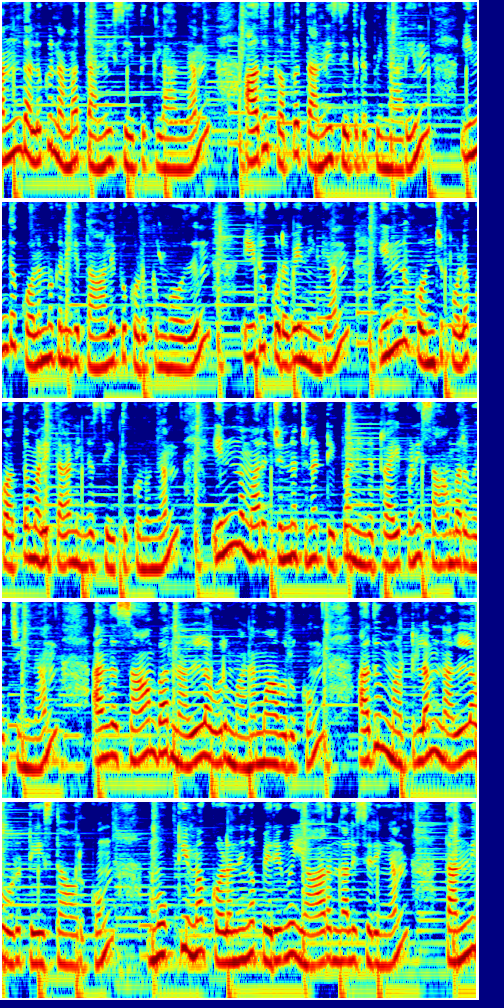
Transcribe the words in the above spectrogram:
அந்த அளவுக்கு நம்ம தண்ணி சேர்த்துக்கலாங்க. அதுக்கப்புறம் தண்ணி சேர்த்துட்ட பின்னாடி இந்த குழம்புக்கு நீங்கள் தாளிப்பு கொடுக்கும்போது இது கூடவே நீங்கள் இன்னும் கொஞ்சம் போல் கொத்தமல்லி தலை நீங்கள் சேர்த்துக்கணுங்க. இந்த மாதிரி சின்ன சின்ன டிப்பை நீங்கள் ட்ரை பண்ணி சாம்பார் வச்சிங்கன்னா அந்த சாம்பார் நல்ல ஒரு மனமாகவும் இருக்கும். அது மட்டும் இல்லாமல் நல்ல ஒரு டேஸ்ட்டாகவும் இருக்கும். முக்கியமாக குழந்தைங்க பெரியவங்க யார் இருந்தாலும் சரிங்க தண்ணி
